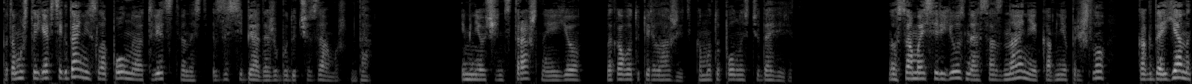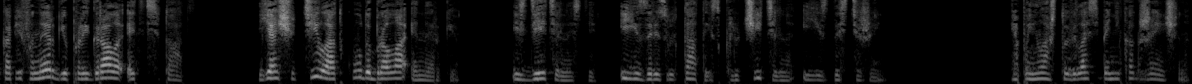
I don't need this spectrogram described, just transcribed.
Потому что я всегда несла полную ответственность за себя, даже будучи замужем, да. И мне очень страшно ее на кого-то переложить, кому-то полностью довериться. Но самое серьезное осознание ко мне пришло, когда я, накопив энергию, проиграла эти ситуации. Я ощутила, откуда брала энергию. Из деятельности, и из результата исключительно, и из достижений. Я поняла, что вела себя не как женщина,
